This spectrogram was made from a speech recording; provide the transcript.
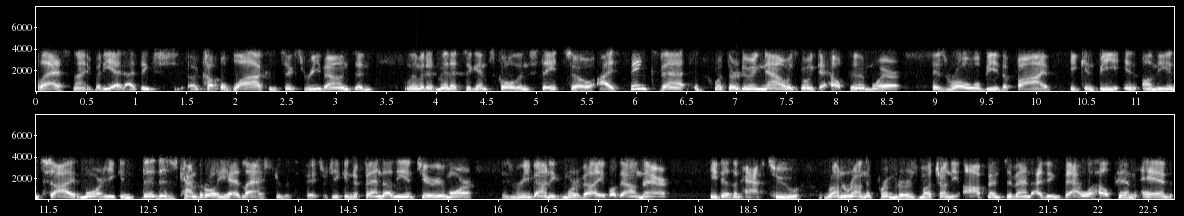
last night. But he had, I think, a couple blocks and six rebounds and limited minutes against Golden State. So I think that what they're doing now is going to help him where his role will be the five. He can be in, on the inside more. He can. This is kind of the role he had last year with the Pacers. He can defend on the interior more. His rebounding is more valuable down there. He doesn't have to run around the perimeter as much on the offensive end. I think that will help him. And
